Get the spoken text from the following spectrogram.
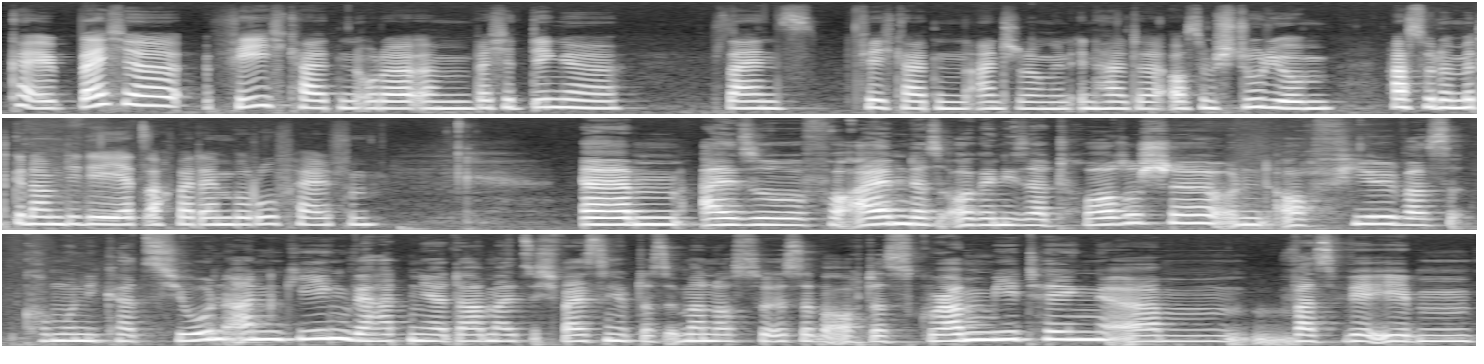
Okay, welche Fähigkeiten oder ähm, welche Dinge, seien es Fähigkeiten, Einstellungen, Inhalte aus dem Studium hast du denn mitgenommen, die dir jetzt auch bei deinem Beruf helfen? Ähm, also vor allem das Organisatorische und auch viel, was Kommunikation anging. Wir hatten ja damals, ich weiß nicht, ob das immer noch so ist, aber auch das Scrum-Meeting, ähm, was wir eben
